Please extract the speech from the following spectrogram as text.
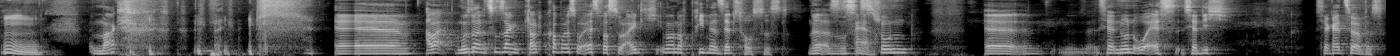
hm. im Markt. Äh, aber muss man dazu sagen, Cloud Commerce OS, was du eigentlich immer noch primär selbst hostest. Ne? Also es ah, ist schon, äh, ist ja nur ein OS, ist ja nicht, ist ja kein Service.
